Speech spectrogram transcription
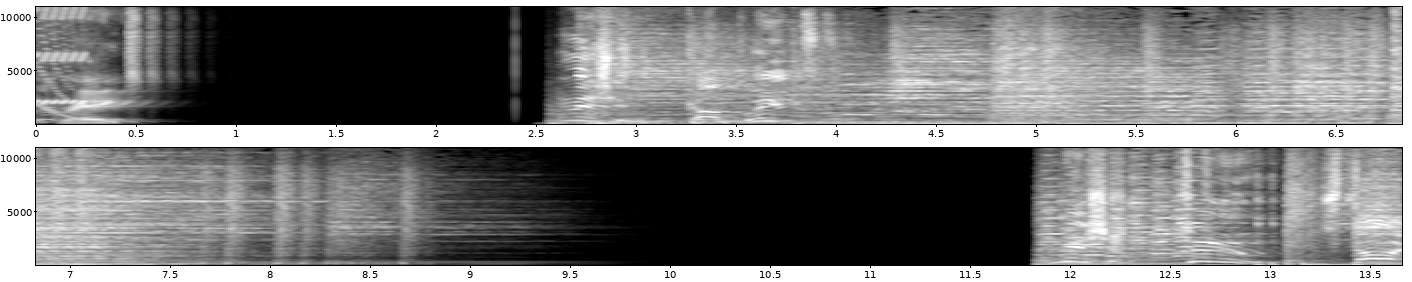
You're great. Mission complete. Mission 2, start!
